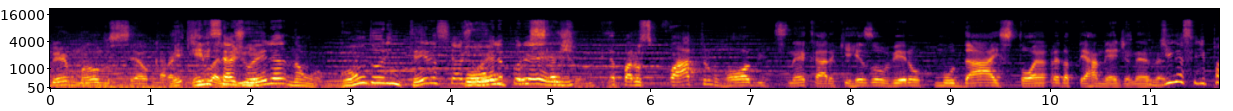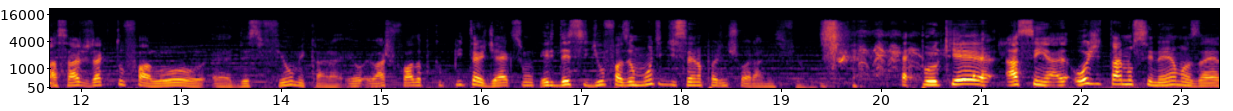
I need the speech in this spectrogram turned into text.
Meu irmão do céu, cara. Ele se ali- ajoelha, não, Gondor inteira se ajoelha por Gondor se ele. ajoelha para os quatro hobbits, né, cara, que resolveram mudar a história da Terra-média, né, velho? Diga-se de passagem, já que tu falou é, desse filme, cara, eu, eu acho foda porque o Peter Jackson, ele decidiu fazer um monte de cena pra gente chorar nesse filme. Porque, assim, hoje tá nos cinemas, é,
